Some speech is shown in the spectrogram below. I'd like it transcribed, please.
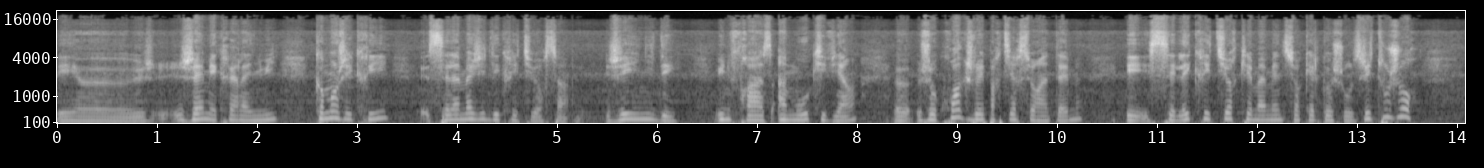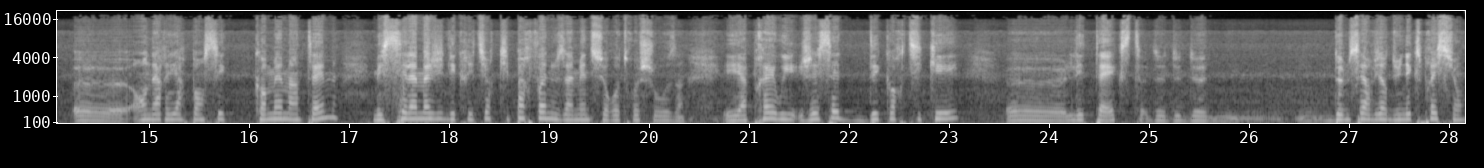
et euh, j'aime écrire la nuit. Comment j'écris? C'est la magie de l'écriture, ça. J'ai une idée, une phrase, un mot qui vient. Euh, je crois que je vais partir sur un thème et c'est l'écriture qui m'amène sur quelque chose. J'ai toujours euh, en arrière-pensée quand même un thème, mais c'est la magie de l'écriture qui parfois nous amène sur autre chose. Et après, oui, j'essaie de décortiquer euh, les textes, de, me servir d'une expression,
